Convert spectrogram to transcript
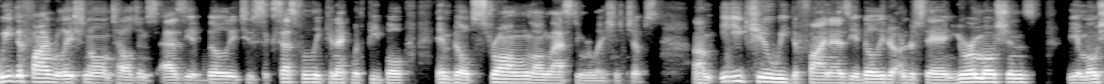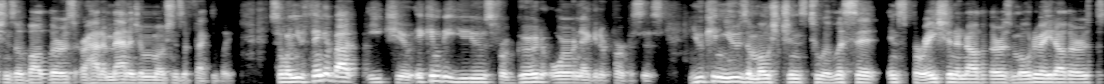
we define relational intelligence as the ability to successfully connect with people and build strong, long lasting relationships. Um, EQ, we define as the ability to understand your emotions, the emotions of others, or how to manage emotions effectively. So when you think about EQ, it can be used for good or negative purposes. You can use emotions to elicit inspiration in others, motivate others,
